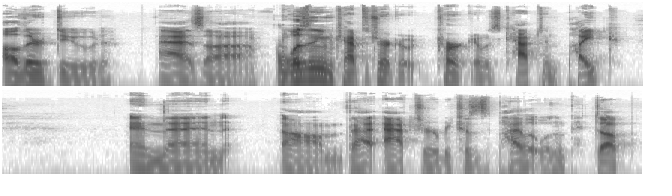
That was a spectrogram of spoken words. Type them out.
other dude as uh, it wasn't even Captain Turk. Turk, it was Captain Pike, and then um, that actor, because the pilot wasn't picked up,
